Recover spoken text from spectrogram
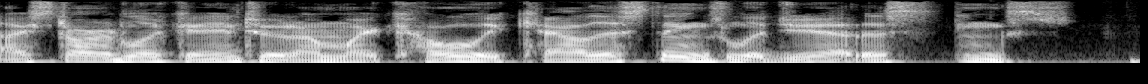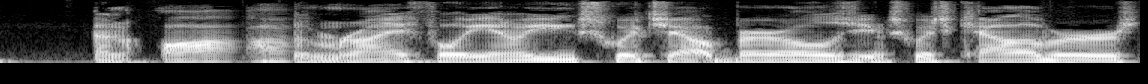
I started looking into it. I'm like, "Holy cow, this thing's legit. This thing's an awesome rifle. You know, you can switch out barrels, you can switch calibers.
